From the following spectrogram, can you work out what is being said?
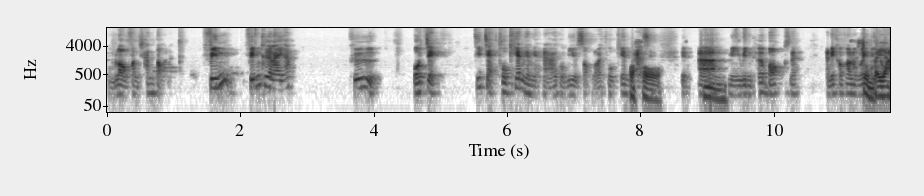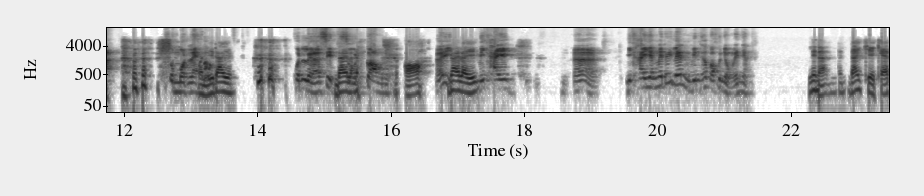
ผมลองฟังก์ชันต่อนะฟินฟินคืออะไรครับ คือโปรเจกต์ที่แจกโทเค็นกันไงอ่าผมมีอยู่สองร้อยโทเค็นโอ้โหเดี๋ยวอ่าอืมมีวินเทอร์บ็อกซ์นะ อันนี้เขากำลังเล่สุ่นมอยู่ไปแต่ยังว่าสุ่มหมดแล้ววันนี้ได้คุณเหลือสิทธิ์ได้อะไรศูนย์กล่องอ๋อเฮ้ยได้อะไรมีใคร เออ มีใครยังไม่ได้เล่นวินเทอร์บ็อกคุณหยงเล่นยังเล่นนะได้เคแคท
